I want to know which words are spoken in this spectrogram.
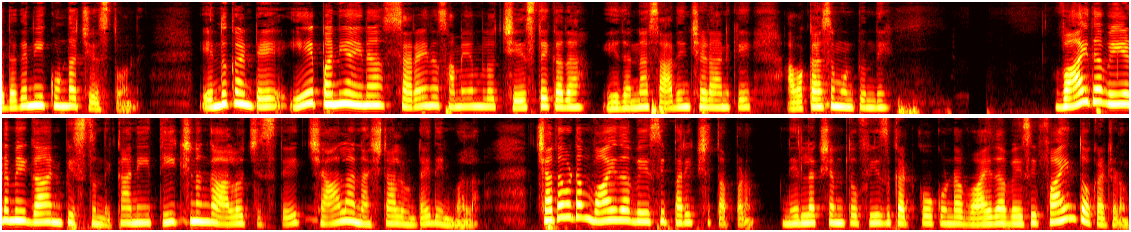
ఎదగనీయకుండా చేస్తోంది. ఎందుకంటే ఏ పని అయినా సరైన సమయంలో చేస్తే కదా ఏదన్నా సాధించడానికి అవకాశం ఉంటుంది. వాయిదా వేయడమేగా అనిపిస్తుంది. కానీ తీక్షణంగా ఆలోచిస్తే చాలా నష్టాలు ఉంటాయి దీనివల్ల. చదవడం వాయిదా వేసి పరీక్ష తప్పడం నిర్లక్ష్యంతో ఫీజు కట్టుకోకుండా వాయిదా వేసి ఫైన్తో కట్టడం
